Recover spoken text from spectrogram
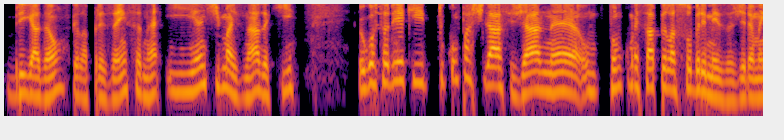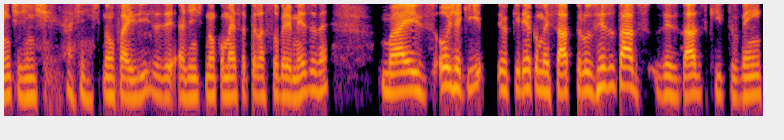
brigadão pela presença, né? E antes de mais nada aqui, eu gostaria que tu compartilhasse já, né? Um, vamos começar pela sobremesa. Geralmente a gente, a gente não faz isso, a gente não começa pela sobremesa, né? Mas hoje aqui eu queria começar pelos resultados, os resultados que tu vem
